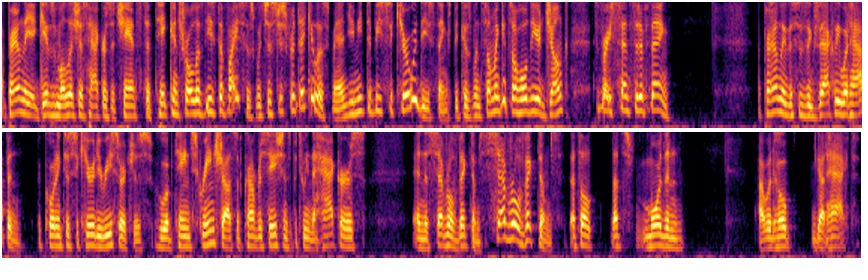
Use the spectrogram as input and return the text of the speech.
apparently, it gives malicious hackers a chance to take control of these devices, which is just ridiculous, man. You need to be secure with these things because when someone gets a hold of your junk, it's a very sensitive thing. Apparently, this is exactly what happened, according to security researchers who obtained screenshots of conversations between the hackers and the several victims. Several victims. That's a that's more than I would hope got hacked.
